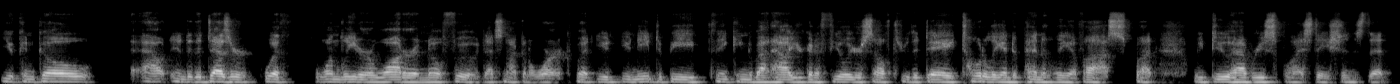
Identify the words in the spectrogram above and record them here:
you can go out into the desert with one liter of water and no food that's not going to work. But you you need to be thinking about how you're going to fuel yourself through the day totally independently of us. But we do have resupply stations that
